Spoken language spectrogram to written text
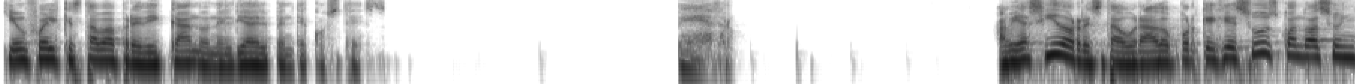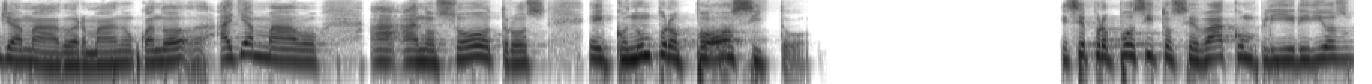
¿Quién fue el que estaba predicando en el día del Pentecostés? Pedro había sido restaurado, porque Jesús cuando hace un llamado, hermano, cuando ha llamado a, nosotros eh, con un propósito, ese propósito se va a cumplir y Dios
